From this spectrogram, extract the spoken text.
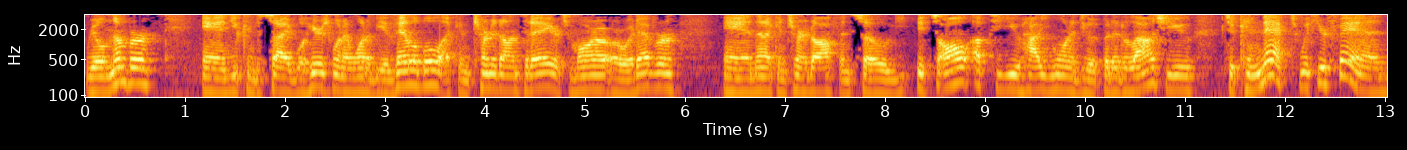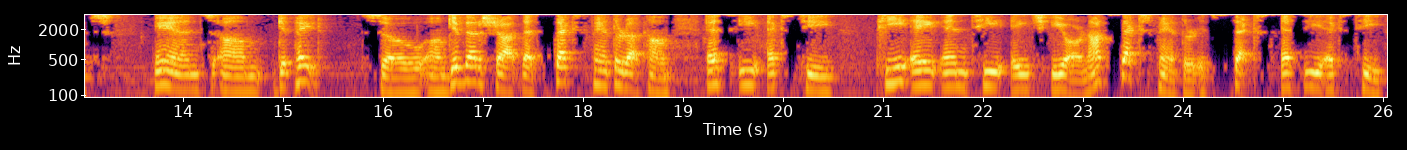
real number and you can decide, well, here's when I want to be available. I can turn it on today or tomorrow or whatever, and then I can turn it off. And so it's all up to you how you want to do it, but it allows you to connect with your fans and um, get paid. So um, give that a shot. That's sextpanther.com, S E X T P A N T H E R. Not Sex Panther, it's Sext, S E X T,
